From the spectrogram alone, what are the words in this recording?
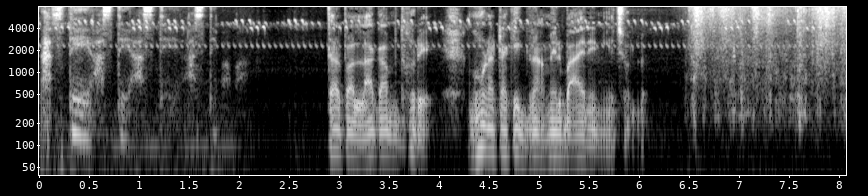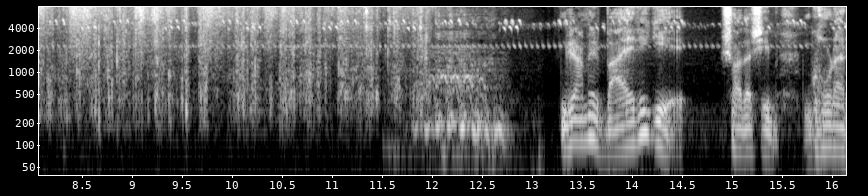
আস্তে আস্তে আস্তে আস্তে বাবা। তারপর লাগাম ধরে ঘোড়াটাকে গ্রামের বাইরে নিয়ে চলল। গ্রামের বাইরে গিয়ে সদাশিব ঘোড়ার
